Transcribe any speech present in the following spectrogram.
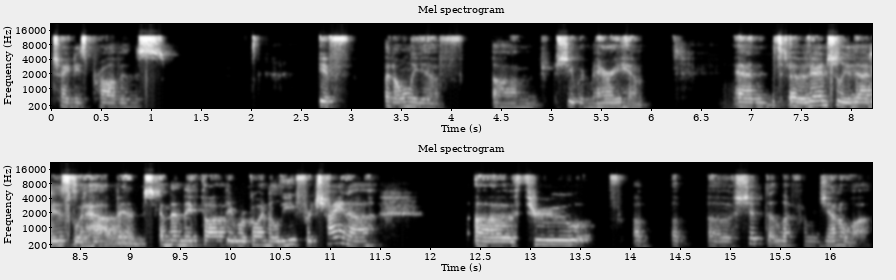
Chinese province if and only if um, she would marry him. And eventually that is what happened. And then they thought they were going to leave for China uh, through a, a, a ship that left from Genoa.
